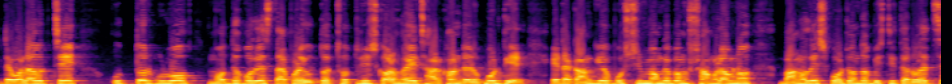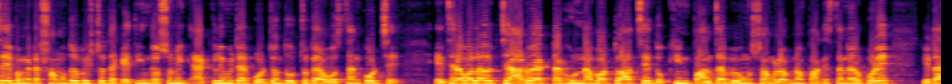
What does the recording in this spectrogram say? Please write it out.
এটা বলা হচ্ছে উত্তর পূর্ব মধ্যপ্রদেশ, তারপরে উত্তর ছত্তিশগড় হয়ে ঝাড়খণ্ডের উপর দিয়ে। এটা গাঙ্গীয়, পশ্চিমবঙ্গ এবং সংলগ্ন বাংলাদেশ পর্যন্ত বিস্তৃত রয়েছে এবং এটা সমুদ্রপৃষ্ঠ থেকে তিন দশমিক এক কিলোমিটার পর্যন্ত উচ্চতায় অবস্থান করছে। এছাড়া বলা হচ্ছে আরও একটা ঘূর্ণাবর্ত আছে দক্ষিণ পাঞ্জাব এবং সংলগ্ন পাকিস্তানের উপরে, যেটা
